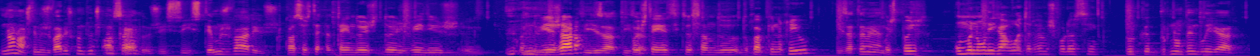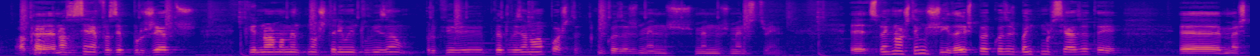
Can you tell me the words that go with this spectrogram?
Não, nós temos vários conteúdos pensados. Okay. Isso, isso temos vários. Porque vocês têm dois, dois vídeos quando viajaram. exato, exato. Depois tem a situação do, do Rock in Rio. Exatamente. Mas depois uma não liga à outra, vamos pôr assim. Porque, porque não tem de ligar. Okay. A nossa cena é fazer projetos que normalmente não estariam em televisão, porque, porque a televisão não aposta em coisas menos, menos mainstream. Uh, se bem que nós temos ideias para coisas bem comerciais até, mas,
